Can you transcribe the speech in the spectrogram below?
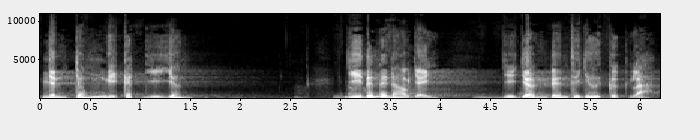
nhanh chóng nghĩ cách di dân. Di đến nơi nào vậy? Di dân đến thế giới cực lạc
